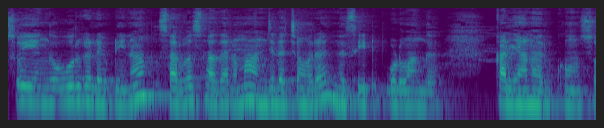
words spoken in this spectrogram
ஸோ எங்கள் ஊர்கள் எப்படின்னா சர்வசாதாரணமாக அஞ்சு லட்சம் வரை இந்த சீட்டு போடுவாங்க. கல்யாணம் இருக்கும். ஸோ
